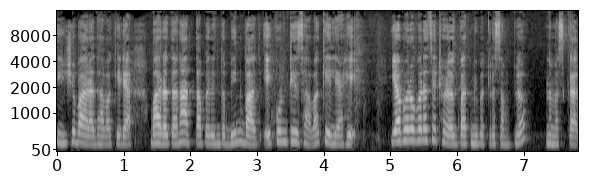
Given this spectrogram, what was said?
तीनशे बारा धावा केल्या. भारतानं आतापर्यंत बिनबाद एकोणतीस धावा केल्या आहे. याबरोबरच हे ठळक बातमीपत्र संपलं. नमस्कार.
